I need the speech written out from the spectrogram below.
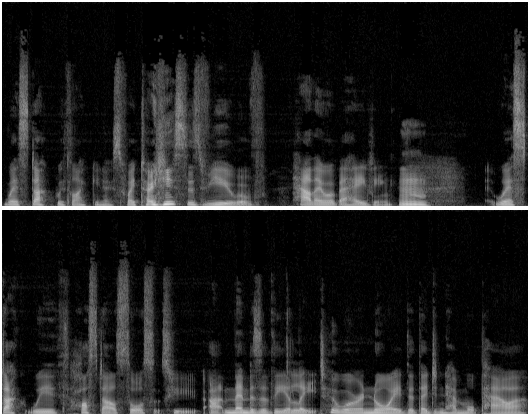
we're stuck with like, you know, Suetonius's view of how they were behaving. Mm. We're stuck with hostile sources who are members of the elite who were annoyed that they didn't have more power.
